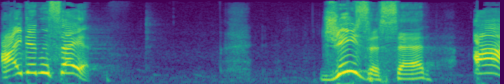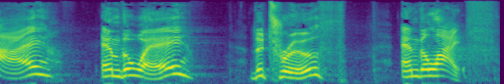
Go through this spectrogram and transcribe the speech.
I didn't say it. Jesus said, I am the way, the truth, and the life.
